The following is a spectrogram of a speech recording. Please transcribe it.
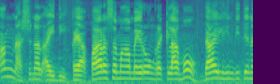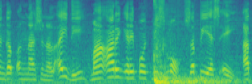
ang national ID. Kaya para sa mga mayroong reklamo dahil hindi tinanggap ang national ID, maaaring i-report mismo sa PSA at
